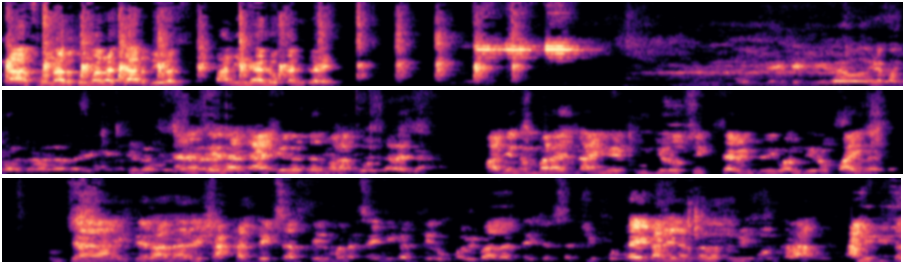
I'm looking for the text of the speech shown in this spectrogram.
त्रास होणार तुम्हाला चार दिवस. पाणी नाही लोकांकडे त्यांना देणार काय केलं तर मला फोन करायचा. माझे नंबर आहेत nine eight two zero six seven three one zero five. तुमच्या इथे राहणारे शाखाध्यक्ष असतील मनसैनिक असतील उपविभागाध्यक्ष सचिव कुठल्याही कार्यकर्त्याला तुम्ही फोन करा आम्ही तिथं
